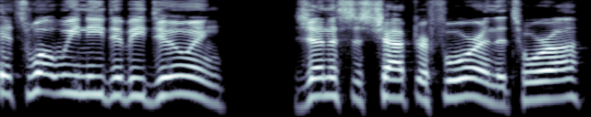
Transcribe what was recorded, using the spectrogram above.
It's what we need to be doing. Genesis chapter 4 in the Torah,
